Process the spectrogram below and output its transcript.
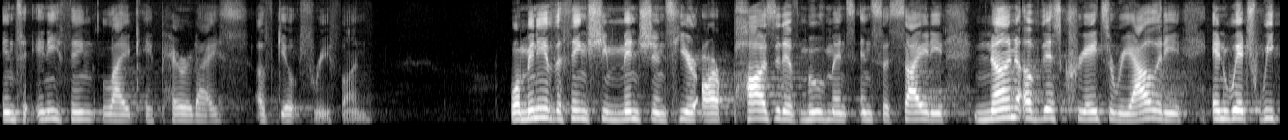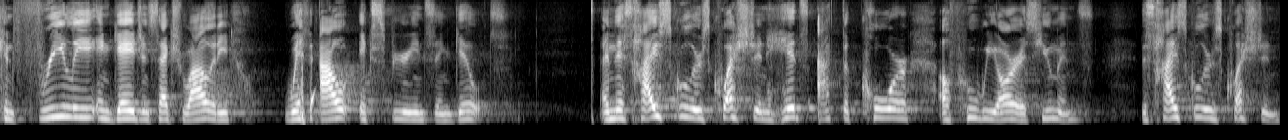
into anything like a paradise of guilt free fun. While many of the things she mentions here are positive movements in society, none of this creates a reality in which we can freely engage in sexuality without experiencing guilt. And this high schooler's question hits at the core of who we are as humans. This high schooler's question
